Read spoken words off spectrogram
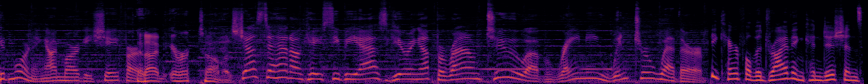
Good morning. I'm Margie Schaefer. And I'm Eric Thomas. Just ahead on KCBS, gearing up for round two of rainy winter weather. Be careful. The driving conditions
